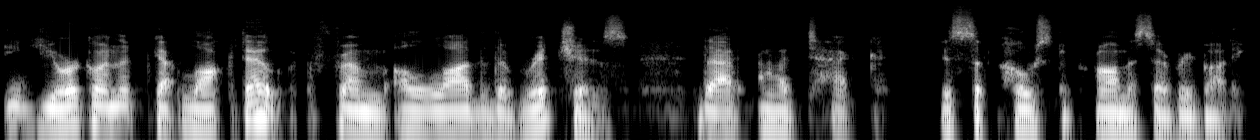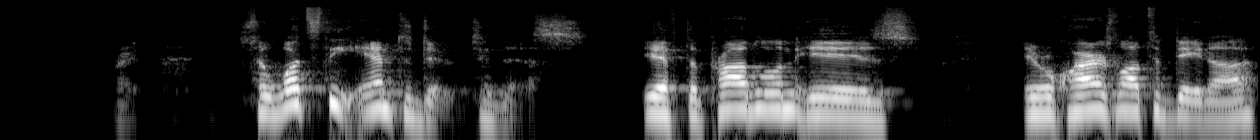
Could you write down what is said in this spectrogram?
you're going to get locked out from a lot of the riches that ad tech is supposed to promise everybody. Right. So, what's the antidote to this? If the problem is it requires lots of data,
